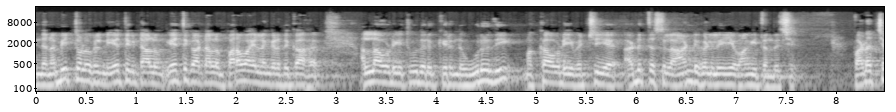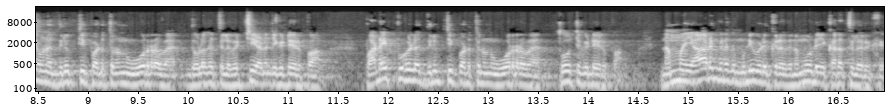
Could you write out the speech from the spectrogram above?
இந்த நபித்தோழர்கள் ஏத்துக்கிட்டாலும் ஏத்துக்காட்டாலும் பரவாயில்லைங்கிறதுக்காக அல்லாவுடைய தூதருக்கு இருந்த உறுதி மக்காவுடைய வெற்றியை அடுத்த சில ஆண்டுகளிலேயே வாங்கி தந்துச்சு. படைச்சவனை திருப்திப்படுத்தணும்னு ஓடுறவன் இந்த உலகத்தில் வெற்றி அடைஞ்சுக்கிட்டே இருப்பான். படைப்புகளை திருப்திப்படுத்தணும்னு ஓடுறவன் தோத்துக்கிட்டே இருப்பான். நம்ம யாருங்கிறது முடிவெடுக்கிறது நம்முடைய கரத்தில் இருக்கு.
